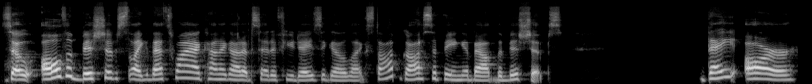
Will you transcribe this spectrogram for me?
So, all the bishops, like that's why I kind of got upset a few days ago. Like, stop gossiping about the bishops. They are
